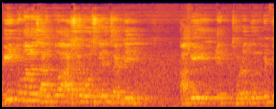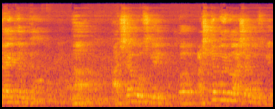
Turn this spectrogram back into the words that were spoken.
मी तुम्हाला सांगतो आशा भोसलेंसाठी आम्ही एक थोडं दोन मिनटं ऐकाल का? हां. आशा भोसले अष्टपैलू आशा भोसले.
